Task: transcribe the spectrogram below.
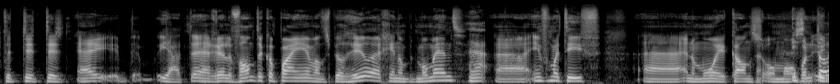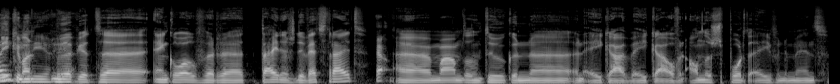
het is ja, een relevante campagne, want het speelt heel erg in op het moment. Ja. Uh, informatief uh, en een mooie kans ja. om op een unieke manier... Maar nu heb je het uh, enkel over tijdens de wedstrijd. Ja. maar omdat natuurlijk een, een EK, WK of een ander sportevenement,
